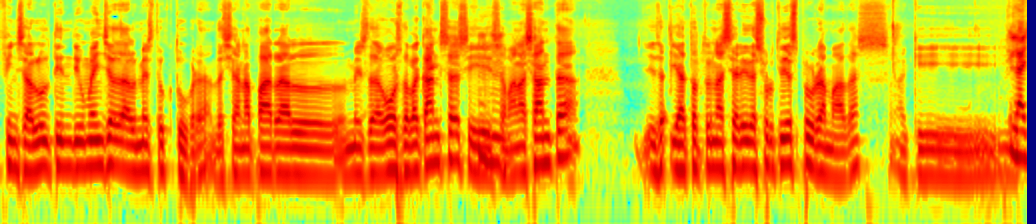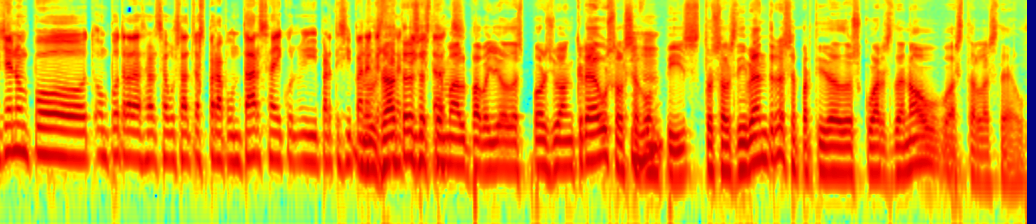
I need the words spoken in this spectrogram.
fins a l'últim diumenge del mes d'octubre, deixant a part el mes d'agost de vacances i Mhm. Setmana Santa, hi ha tota una sèrie de sortides programades. Aquí... I la gent on pot, on pot adreçar-se a vosaltres per apuntar-se i, i participar en Nosaltres aquestes activitats? estem al pavelló d'Esports Joan Creus, al segon Mhm. pis, tots els divendres, a partir de dos quarts de nou fins a les 10.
